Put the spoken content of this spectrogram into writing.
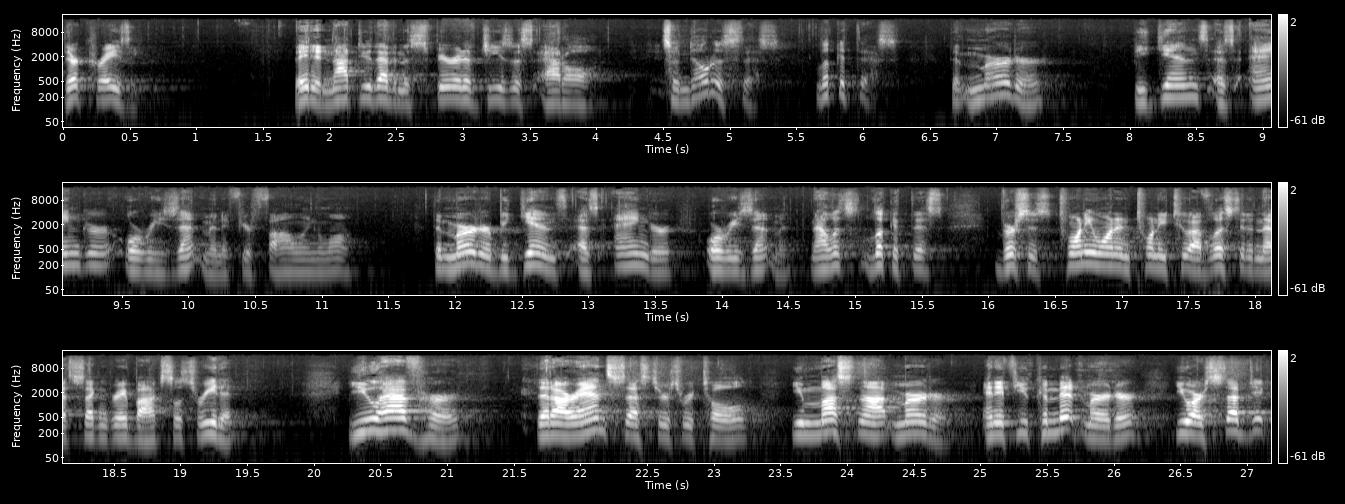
they're crazy. They did not do that in the spirit of Jesus at all. So notice this. Look at this. That murder begins as anger or resentment if you're following along. The murder begins as anger or resentment. Now let's look at this. Verses 21 and 22 I've listed in that second gray box. Let's read it. You have heard that our ancestors were told you must not murder. And if you commit murder, you are subject.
